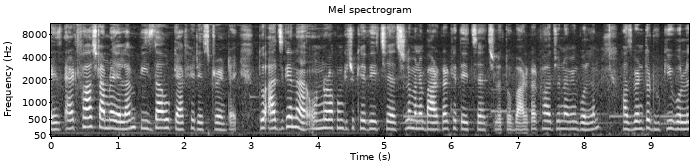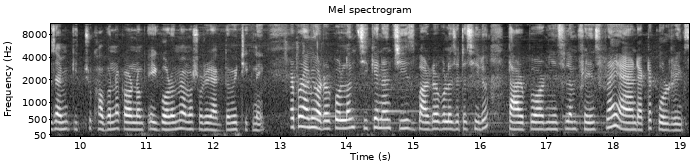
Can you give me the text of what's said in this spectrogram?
গাইজ অ্যাট ফার্স্ট আমরা এলাম পিৎজা ও ক্যাফে রেস্টুরেন্টে তো আজকে না অন্যরকম কিছু খেতে ইচ্ছে যাচ্ছিল মানে বার্গার খেতে ইচ্ছে যাচ্ছিল। তো বার্গার খাওয়ার জন্য আমি বললাম হাজব্যান্ড তো ঢুকিয়ে বলল যে আমি কিচ্ছু খাব না, কারণ এই গরমে আমার শরীর একদমই ঠিক নেই। তারপর আমি অর্ডার করলাম চিকেন অ্যান্ড চিজ বার্গার বলে যেটা ছিল। তারপর নিয়েছিলাম ফ্রেঞ্চ ফ্রাই অ্যান্ড একটা কোল্ড ড্রিঙ্কস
